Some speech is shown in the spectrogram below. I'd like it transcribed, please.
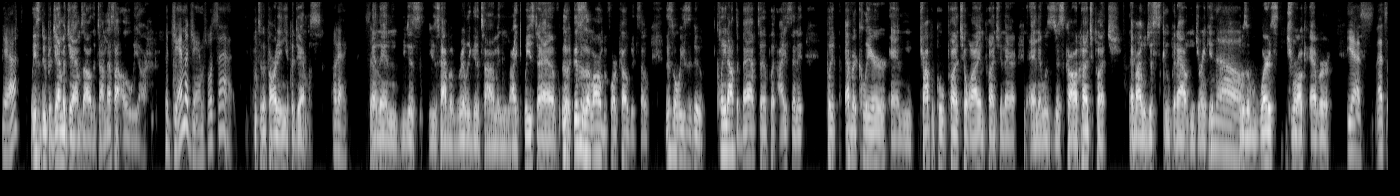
Yeah, We used to do pajama jams all the time. That's how old we are. pajama jams. What's that? You Come to the party in your pajamas. Okay, so and then you just you just have a really good time. And like we used to have look, this is a long before COVID. So this is what we used to do. Clean out the bathtub, put ice in it, put Everclear and Tropical Punch, Hawaiian Punch in there, and it was just called Hunch Punch. Everybody would just scoop it out and drink it. No, It was the worst drunk ever. yes, that's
